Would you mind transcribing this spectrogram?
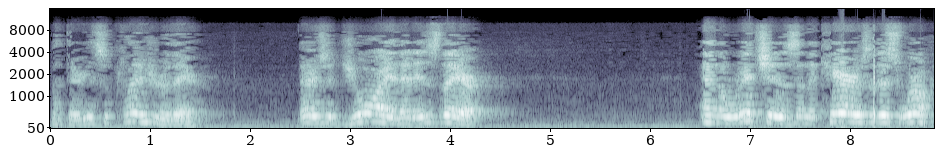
But there is a pleasure there. There's a joy that is there. And the riches and the cares of this world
